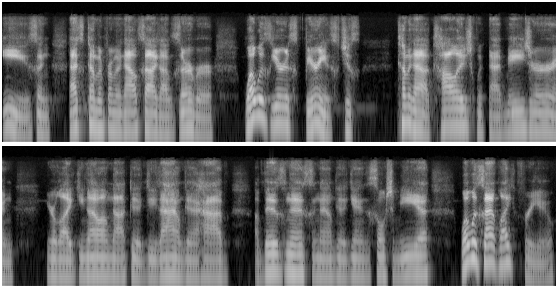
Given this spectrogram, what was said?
ease. And that's coming from an outside observer. What was your experience just coming out of college with that major? And you're like, you know, I'm not going to do that. I'm going to have a business and then I'm going to get into social media. What was that like for you?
